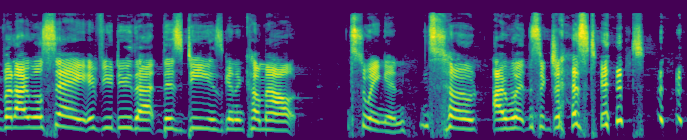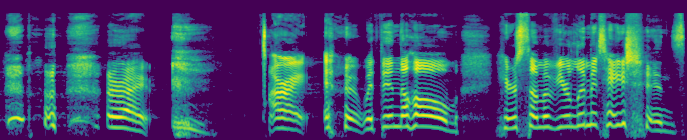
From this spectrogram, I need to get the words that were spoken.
but I will say, if you do that, this D is going to come out swinging. So I wouldn't suggest it. All right. All right. Within the home, here's some of your limitations.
